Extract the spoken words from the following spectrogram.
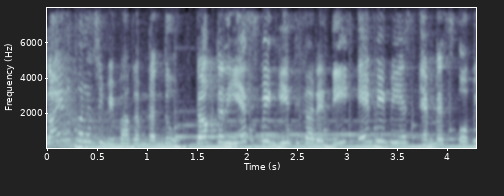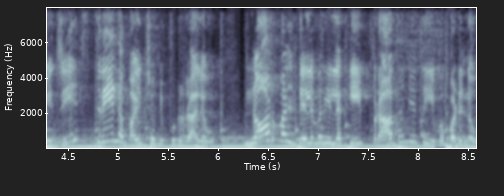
గైనకాలజీ విభాగం నందు doctor SV Geethika Reddy MBBS MS OBG స్త్రీల వైద్య నిపుణురాలు. నార్మల్ డెలివరీలకి ప్రాధాన్యత ఇవ్వబడును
